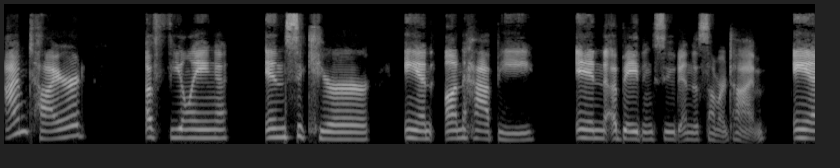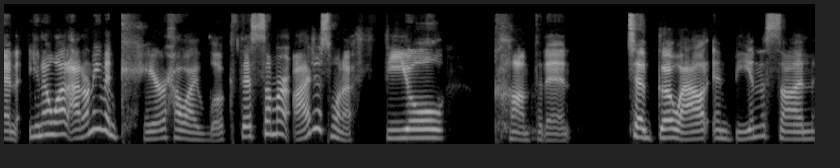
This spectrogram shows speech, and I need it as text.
I'm tired of feeling insecure and unhappy in a bathing suit in the summertime. And you know what? I don't even care how I look this summer. I just want to feel confident to go out and be in the sun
